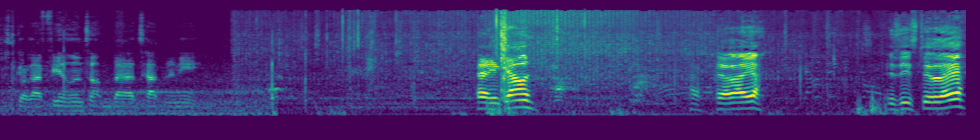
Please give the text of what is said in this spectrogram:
Just got that feeling something bad's happening here. How you going? How are you? Is he still there?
